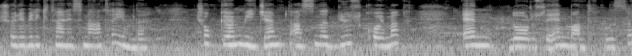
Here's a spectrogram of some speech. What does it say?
şöyle bir iki tanesini atayım da çok gömmeyeceğim. Aslında düz koymak en doğrusu, en mantıklısı.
